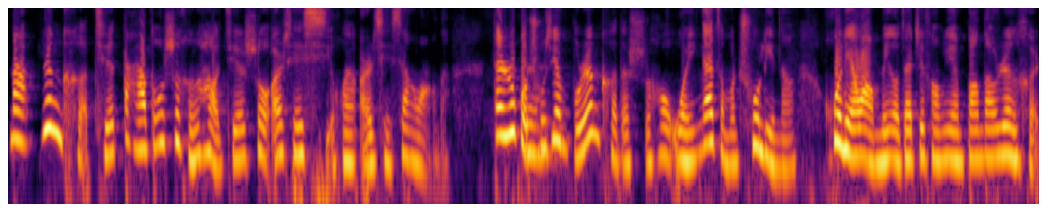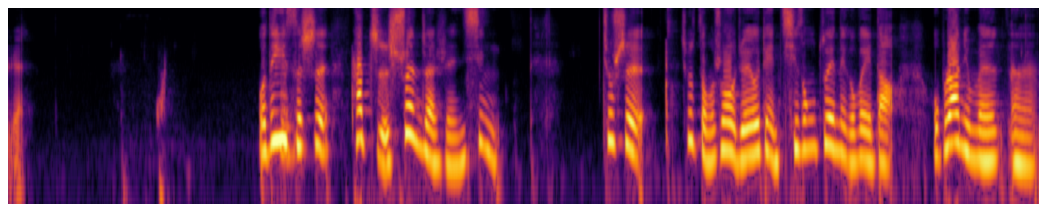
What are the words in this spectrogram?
那认可其实大家都是很好接受，而且喜欢，而且向往的。但如果出现不认可的时候，我应该怎么处理呢？互联网没有在这方面帮到任何人。我的意思是，它只顺着人性，就是就怎么说？我觉得有点七宗罪那个味道。我不知道你们，嗯，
